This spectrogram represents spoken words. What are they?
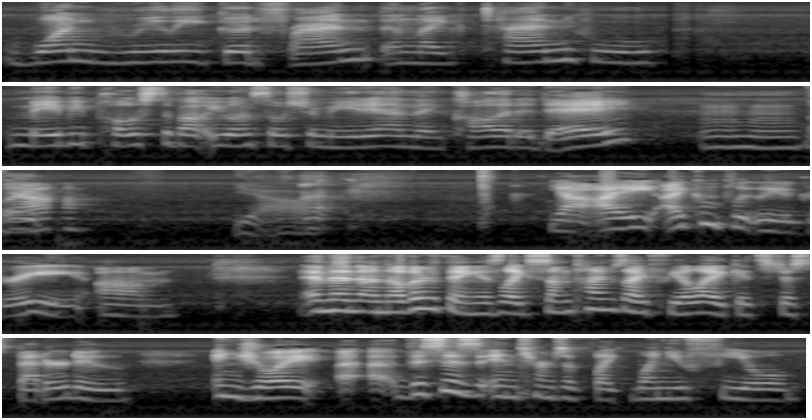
one really good friend than like 10 who maybe post about you on social media and then call it a day Mm-hmm. Like, yeah. Yeah. I, Yeah, I, I completely agree. Um, and then another thing is like sometimes I feel like it's just better to enjoy. Uh, uh, this is in terms of like when you feel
